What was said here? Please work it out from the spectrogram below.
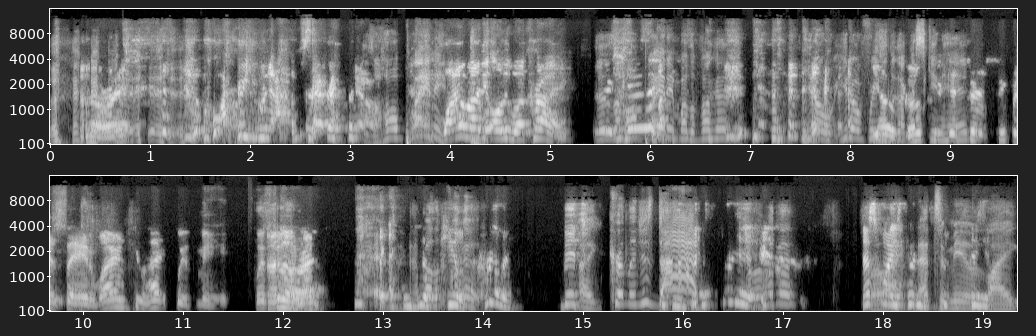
right I know, right? now? Why are you not upset right There's a now? whole planet. Why am I the only one crying? There's a whole planet, motherfucker. You know, you know, Frieza Yo, look like a Goku skinhead. just turned Super Saiyan. Why aren't you hyped with me? What's I going know, right? on? That He just kills motherfucker, Krillin. Bitch, like Krillin just died. best That's So, why like, that to me was like,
